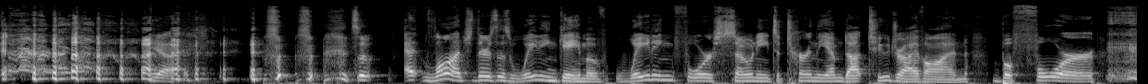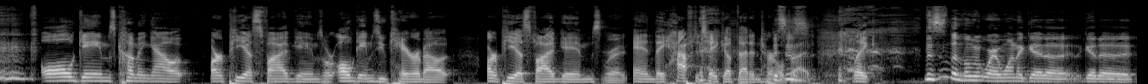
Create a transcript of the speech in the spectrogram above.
yeah. so at launch, there's this waiting game of waiting for Sony to turn the M.2 drive on before all games coming out are PS5 games or all games you care about are PS5 games, Right. And they have to take up that internal This is- drive. Like, This is the moment where I want to get a get a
